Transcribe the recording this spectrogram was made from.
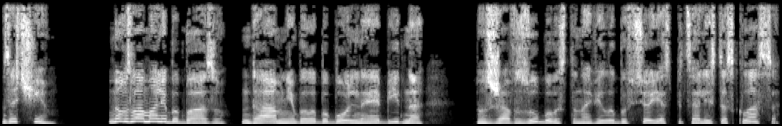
Зачем? Ну, взломали бы базу. Да, мне было бы больно и обидно, но, сжав зубы, восстановила бы все, я специалист из класса.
